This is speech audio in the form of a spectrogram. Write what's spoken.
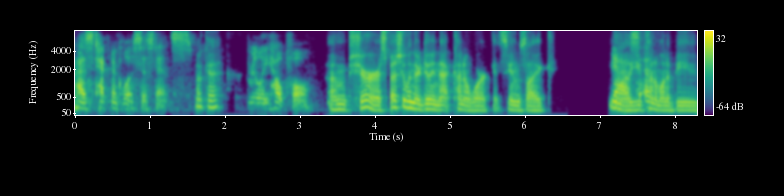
as technical assistants. Okay. Really helpful. I'm sure, especially when they're doing that kind of work, it seems like, you know, you kind of want to be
